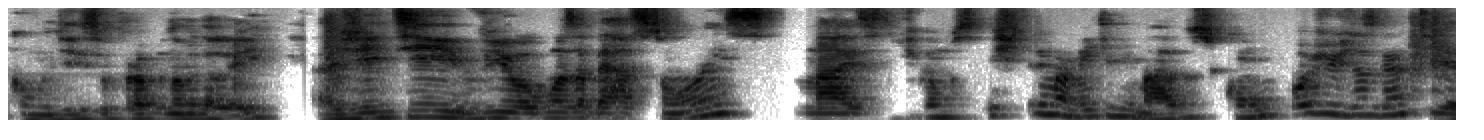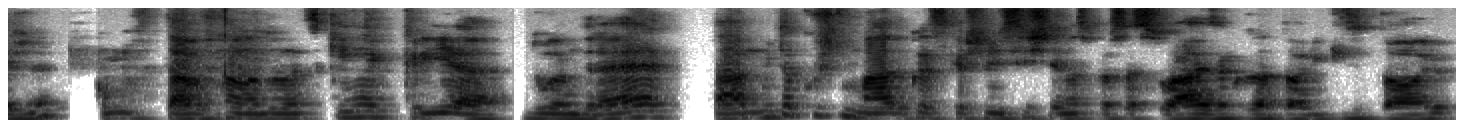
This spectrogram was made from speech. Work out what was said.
como diz o próprio nome da lei, a gente viu algumas aberrações, mas ficamos extremamente animados com o juiz das garantias, né? Como estava falando antes, quem é cria do André está muito acostumado com as questões de sistemas processuais, acusatório e inquisitório,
